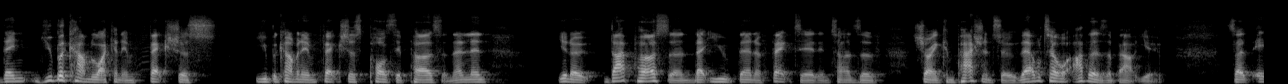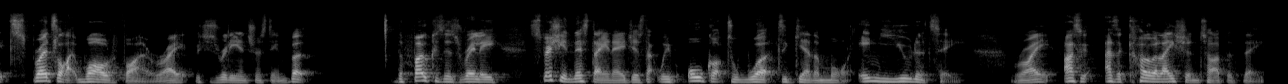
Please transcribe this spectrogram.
then you become like an infectious, you become an infectious positive person. And then, you know, that person that you've then affected in terms of showing compassion to, they will tell others about you. So it spreads like wildfire, right? Which is really interesting. But the focus is really, especially in this day and age, is that we've all got to work together more in unity, right? As a, as a coalition type of thing.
